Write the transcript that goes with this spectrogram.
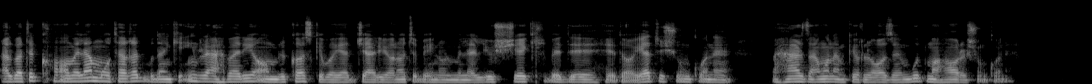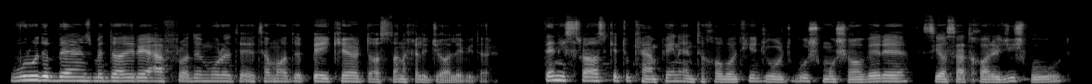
البته کاملا معتقد بودن که این رهبری آمریکاست که باید جریانات بین المللی رو شکل بده، هدایتشون کنه و هر زمان هم که لازم بود مهارشون کنه. ورود برنز به دایره افراد مورد اعتماد بیکر داستان خیلی جالبی داره. دنیس راست که تو کمپین انتخاباتی جورج بوش مشاور سیاست خارجیش بود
